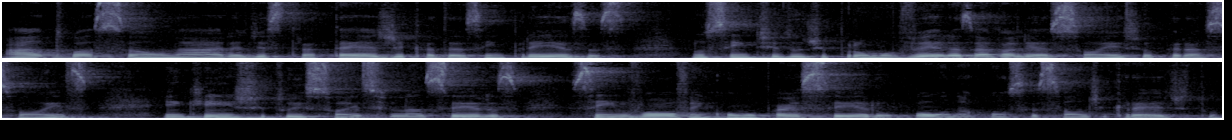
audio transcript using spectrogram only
a atuação na área de estratégica das empresas, no sentido de promover as avaliações de operações em que instituições financeiras se envolvem como parceiro ou na concessão de crédito.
